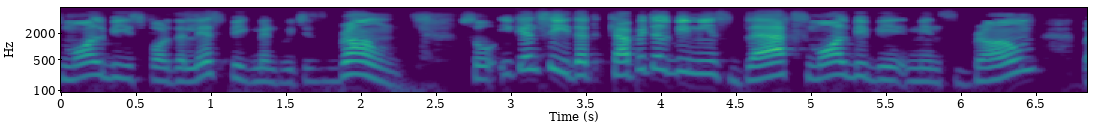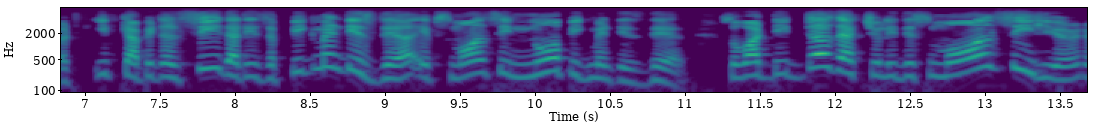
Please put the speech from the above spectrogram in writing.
small b is for the less pigment which is brown. So you can see that capital B means black small b, b means brown. But if capital C that is the pigment is there if small c no pigment is there. So what it does actually the small c here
